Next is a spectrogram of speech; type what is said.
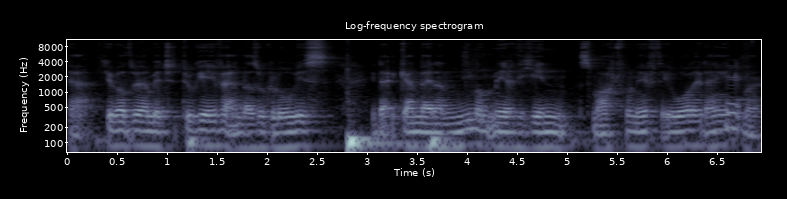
ja, je wilt weer een beetje toegeven en dat is ook logisch. Ik, ken bijna niemand meer die geen smartphone heeft tegenwoordig, denk ik. Maar...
